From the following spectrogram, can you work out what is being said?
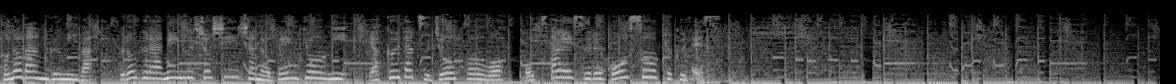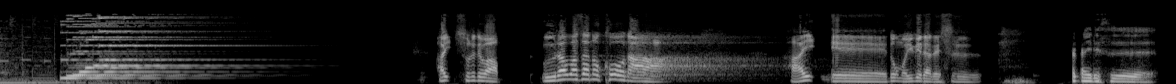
この番組は、プログラミング初心者の勉強に役立つ情報をお伝えする放送局です。はい、それでは、裏技のコーナー。はい、えー、どうも、ゆげだです。高いです。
